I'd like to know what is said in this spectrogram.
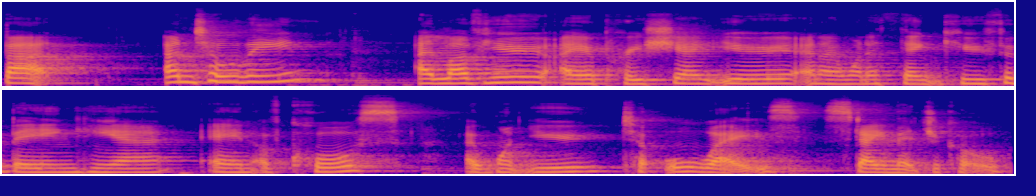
But until then, I love you, I appreciate you, and I want to thank you for being here. And of course, I want you to always stay magical.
